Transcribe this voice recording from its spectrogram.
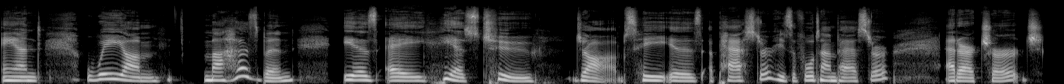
And we, um, my husband is a, he has two jobs. He is a pastor, he's a full time pastor at our church,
